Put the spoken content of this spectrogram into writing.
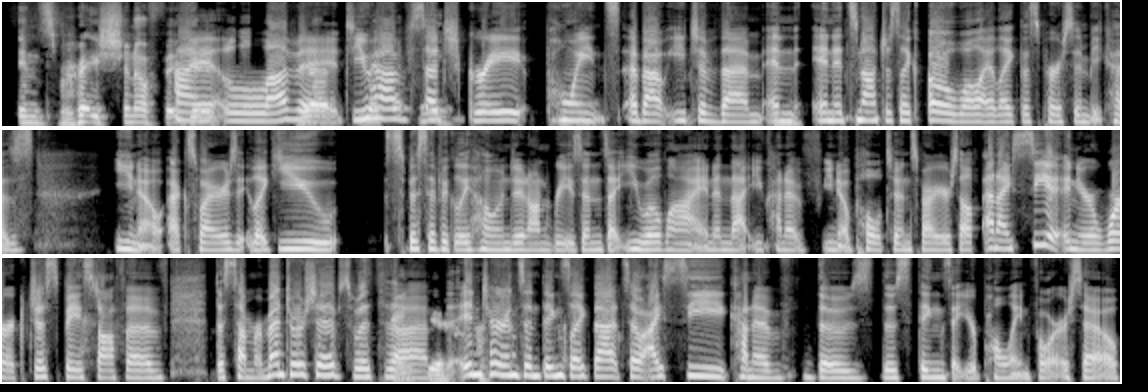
inspirational figures. I love it. You have such great mm-hmm. points about each of them, and mm-hmm. and it's not just like oh well, I like this person because you know X, Y, or Z. Like you specifically honed in on reasons that you align and that you kind of, you know, pull to inspire yourself. And I see it in your work just based off of the summer mentorships with um, the interns and things like that. So I see kind of those those things that you're pulling for. So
